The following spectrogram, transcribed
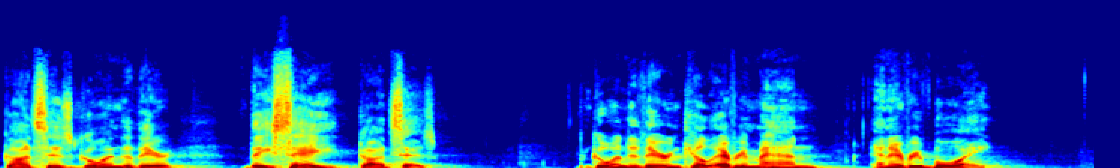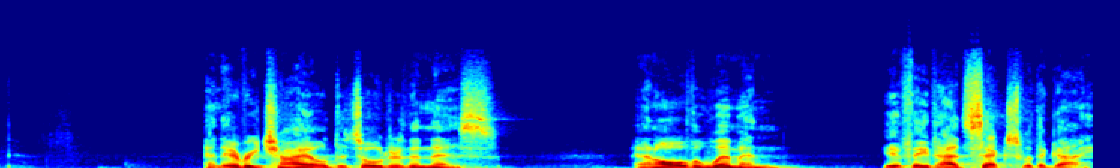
God says, Go into there. They say, God says, Go into there and kill every man and every boy and every child that's older than this, and all the women if they've had sex with a guy,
